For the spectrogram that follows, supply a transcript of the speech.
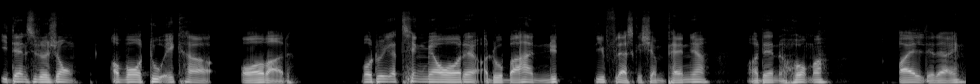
i den situation, og hvor du ikke har overvejet det. Hvor du ikke har tænkt mere over det, og du bare har nyt de flaske champagne, og den hummer, og alt det der, ikke?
